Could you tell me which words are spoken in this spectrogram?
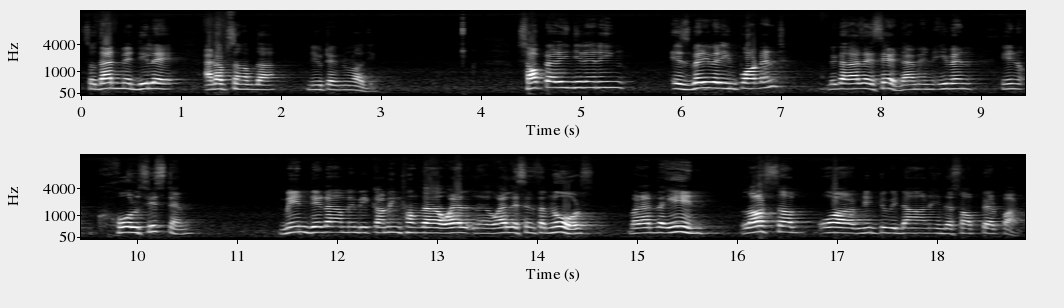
So that may delay adoption of the new technology. Software engineering is very very important because as I said, I mean even in whole system, main data may be coming from the wireless sensor nodes, but at the end lots of work need to be done in the software part.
